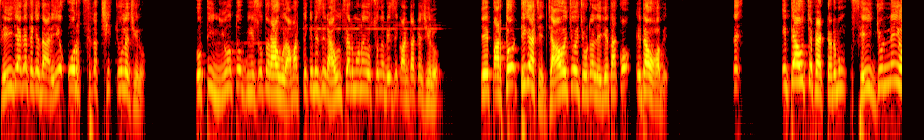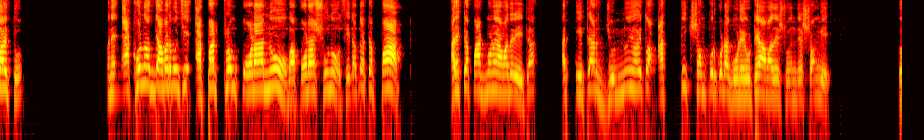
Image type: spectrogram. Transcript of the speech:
সেই জায়গা থেকে দাঁড়িয়ে ওর সেটা চলেছিল। প্রতিনিয়ত বিশেষত রাহুল, আমার থেকে বেশি রাহুল স্যার মনে হয় ওর সঙ্গে বেশি কন্ট্যাক্টে ছিল। যে পার্থ? ঠিক আছে, যা হয়েছে হয়েছে, ওটা লেগে থাকো, এটাও হবে। এটা হচ্ছে ফ্যাক্টর এবং সেই জন্যই হয়তো মানে এখনও অব্দি আবার বলছি অ্যাপার্ট ফ্রম পড়ানো বা পড়াশুনো, সেটা তো একটা পার্ট আরেকটা পার্ট মনে হয় আমাদের এইটা। আর এটার জন্যই হয়তো আত্মিক সম্পর্কটা গড়ে ওঠে আমাদের সন্ধ্যের সঙ্গে। তো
